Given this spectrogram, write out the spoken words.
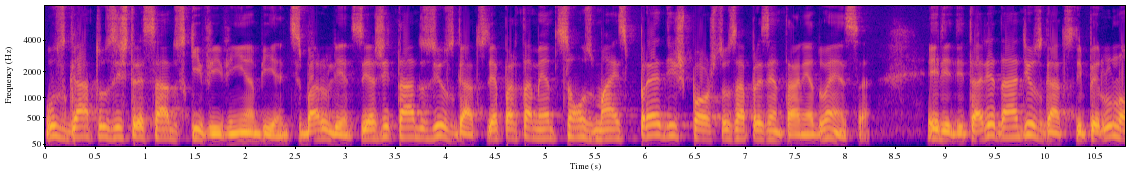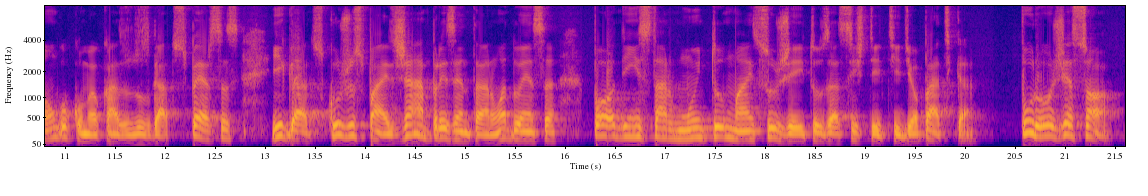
Os gatos estressados que vivem em ambientes barulhentos e agitados e os gatos de apartamento são os mais predispostos a apresentarem a doença. Hereditariedade os gatos de pelo longo, como é o caso dos gatos persas, e gatos cujos pais já apresentaram a doença, podem estar muito mais sujeitos à cistite idiopática. Por hoje é só.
